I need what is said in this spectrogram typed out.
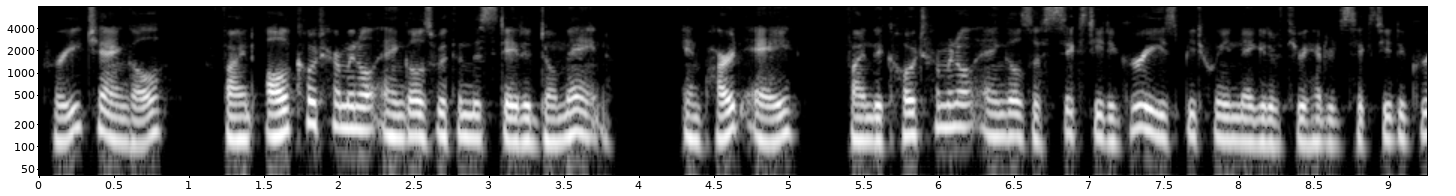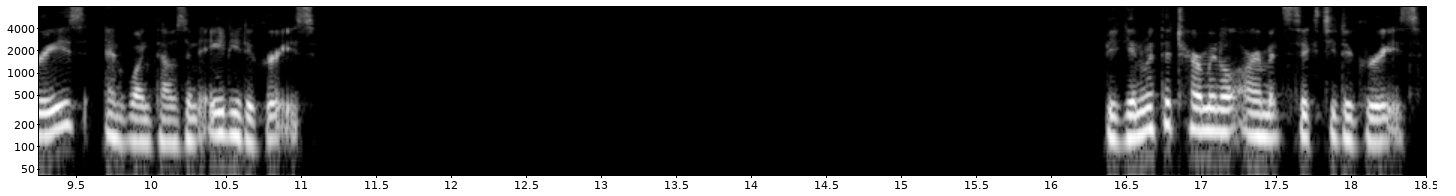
For each angle, find all coterminal angles within the stated domain. In part A, find the coterminal angles of 60 degrees between negative 360 degrees and 1080 degrees. Begin with the terminal arm at 60 degrees.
